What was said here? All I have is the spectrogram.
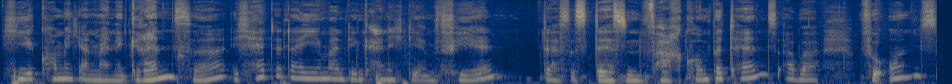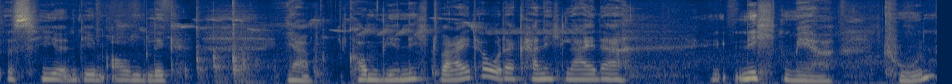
hier komme ich an meine Grenze. Ich hätte da jemanden, den kann ich dir empfehlen. Das ist dessen Fachkompetenz, aber für uns ist hier in dem Augenblick, ja, kommen wir nicht weiter oder kann ich leider nicht mehr tun.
